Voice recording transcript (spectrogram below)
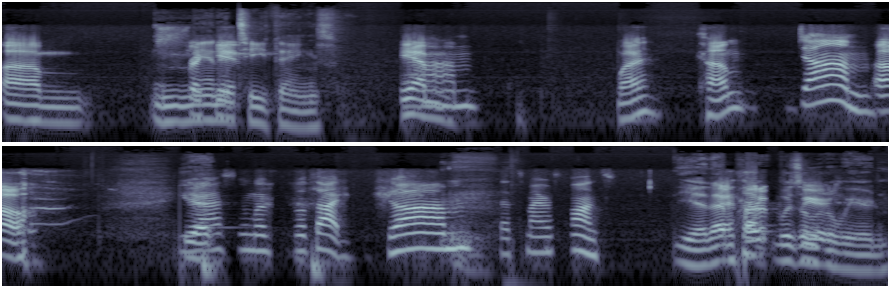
Um, Manatee things. yeah, Um, what? Come? dumb. Oh, You Yeah. asked me what people thought. Dumb. That's my response. Yeah, that thought part was was a little weird.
